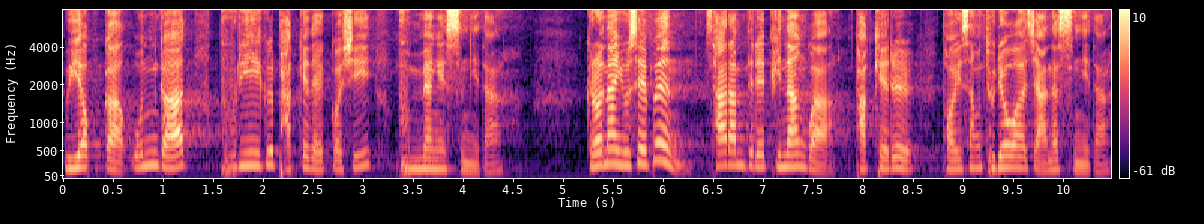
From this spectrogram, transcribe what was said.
위협과 온갖 불이익을 받게 될 것이 분명했습니다. 그러나 요셉은 사람들의 비난과 박해를 더 이상 두려워하지 않았습니다.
